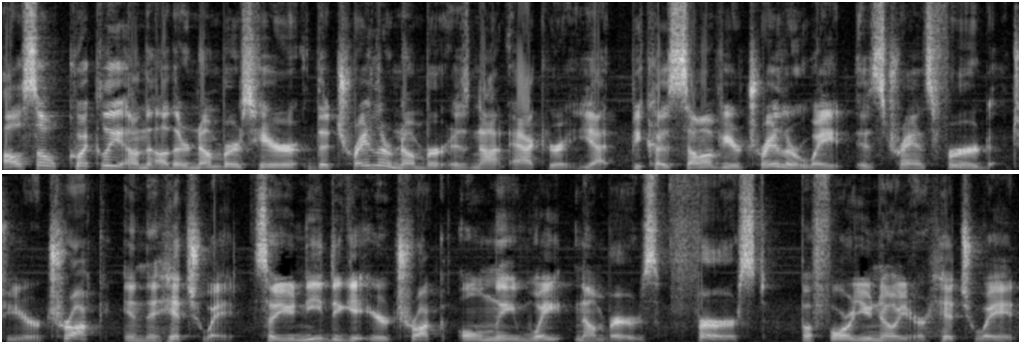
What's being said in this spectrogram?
Also, quickly on the other numbers here, the trailer number is not accurate yet because some of your trailer weight is transferred to your truck in the hitch weight. So you need to get your truck only weight numbers first before you know your hitch weight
